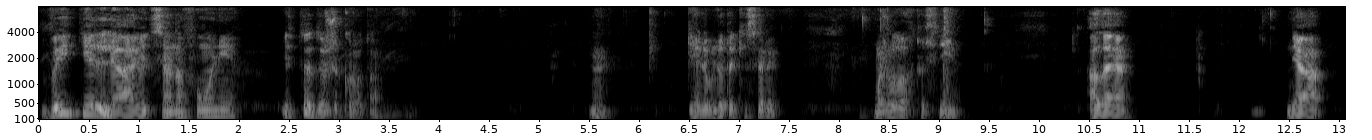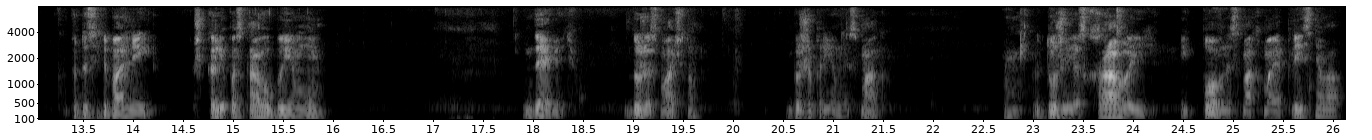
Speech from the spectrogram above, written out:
виділяються на фоні. І це дуже круто. Я люблю такі сири. Можливо, хтось ні. Але я по 10-бальній шкалі поставив би йому 9. Дуже смачно, дуже приємний смак. Дуже яскравий і повний смак має пліснява.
